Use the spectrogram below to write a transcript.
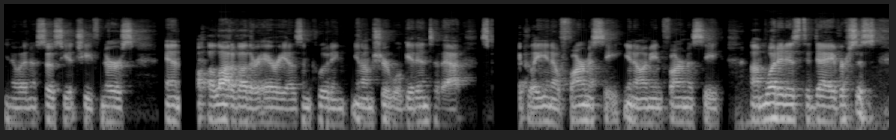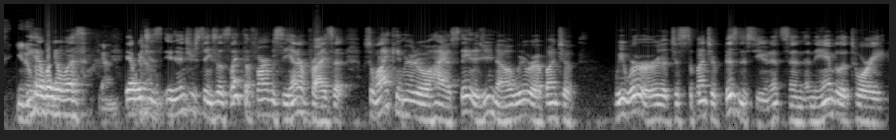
you know an associate chief nurse and a lot of other areas, including you know I'm sure we'll get into that specifically. You know, pharmacy. You know, I mean, pharmacy, um, what it is today versus you know yeah what it was yeah, yeah which yeah. is interesting so it's like the pharmacy enterprise that so when i came here to ohio state as you know we were a bunch of we were just a bunch of business units and, and the ambulatory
